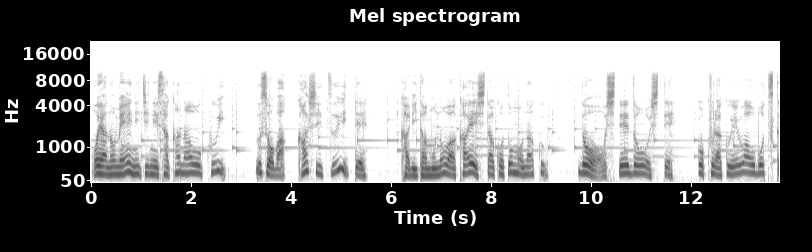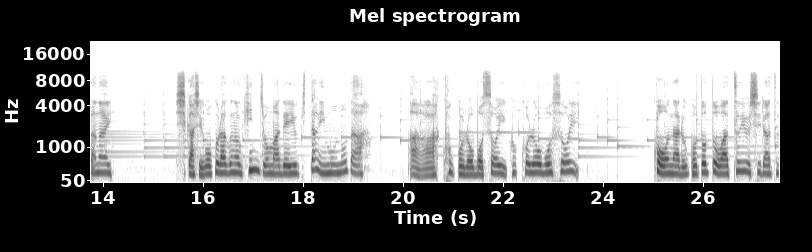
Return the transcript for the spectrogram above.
親の命日に魚を食い嘘ばっかしついて借りたものは返したこともなくどうしてどうして極楽へはおぼつかない。しかし極楽の近所まで行きたいものだ。ああ心細い心細い。こうなることとはつゆ知らず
